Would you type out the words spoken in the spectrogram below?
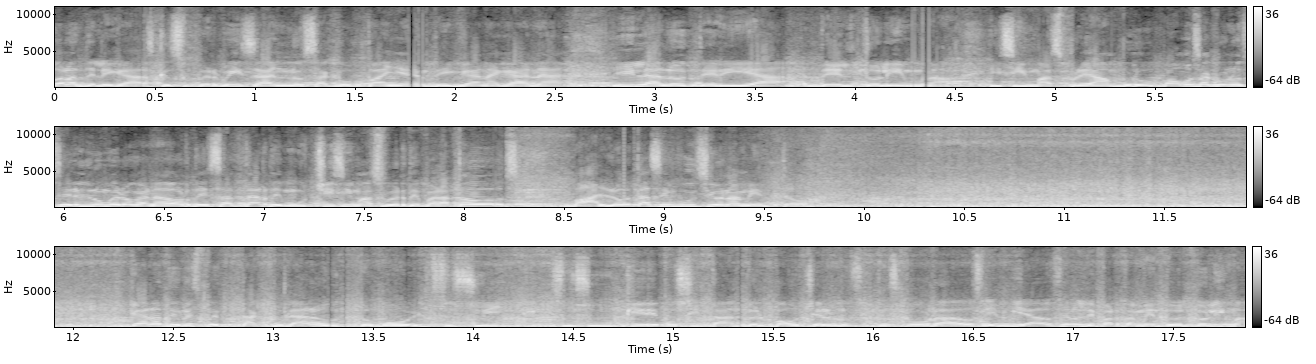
Todas las delegadas que supervisan nos acompañan de Gana Gana y la Lotería del Tolima. Y sin más preámbulo, vamos a conocer el número ganador de esta tarde. Muchísima suerte para todos. Balotas en funcionamiento. Gana tiene un espectacular automóvil Suzuki, Suzuki depositando el voucher en los sitios cobrados enviados en el departamento del Tolima.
